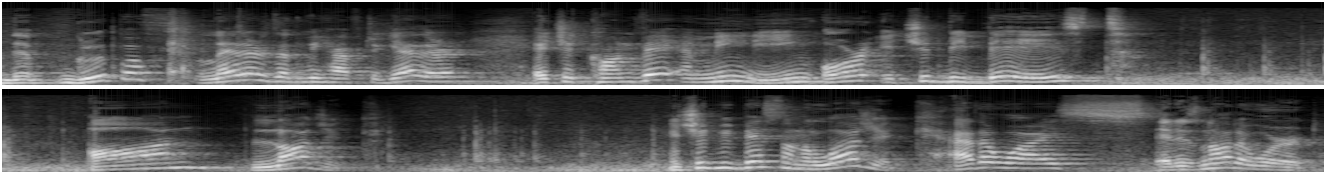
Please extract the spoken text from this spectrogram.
the group of letters that we have together it should convey a meaning or it should be based on logic. It should be based on a logic otherwise it is not a word.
